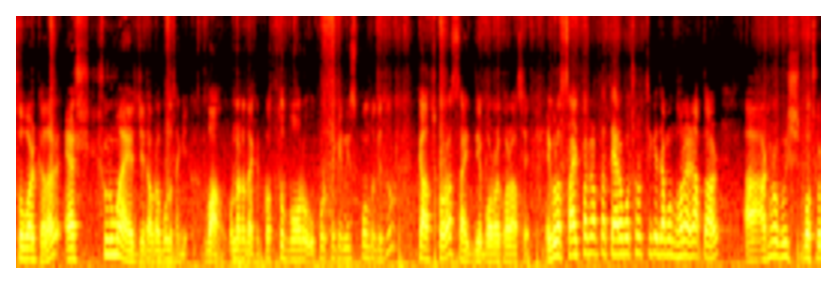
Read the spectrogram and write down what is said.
সোবার কালার অ্যাশ সুরমা অ্যাশ যেটা আমরা বলে থাকি। ওয়াও ওনাটা দেখেন, কত বড়, উপর থেকে নিচ পর্যন্ত কিন্তু কাজ করা সাইড দিয়ে বর্ডার করা আছে। এগুলো সাইজ পাবে আপনার তেরো বছর থেকে যেমন ধরেন আপনার আঠারো বিশ বছর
